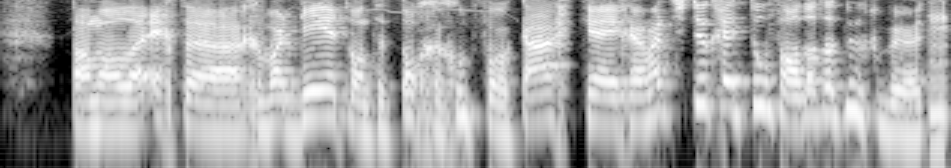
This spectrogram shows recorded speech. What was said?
Het is allemaal eh, echt eh, gewaardeerd, want het toch goed voor elkaar gekregen. Maar het is natuurlijk geen toeval dat dat nu gebeurt. Het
